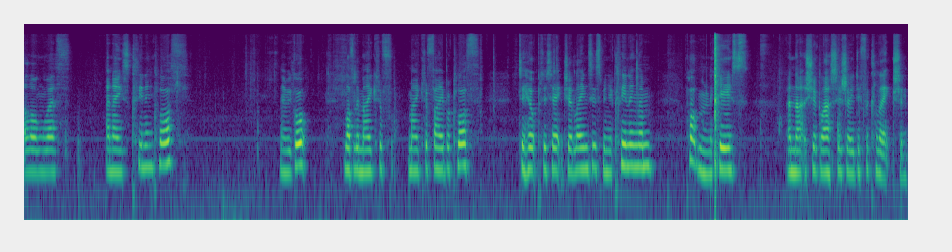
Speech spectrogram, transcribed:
Along with a nice cleaning cloth. There we go. Lovely micro microfiber cloth to help protect your lenses when you're cleaning them pop them in the case and that's your glasses ready for collection.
